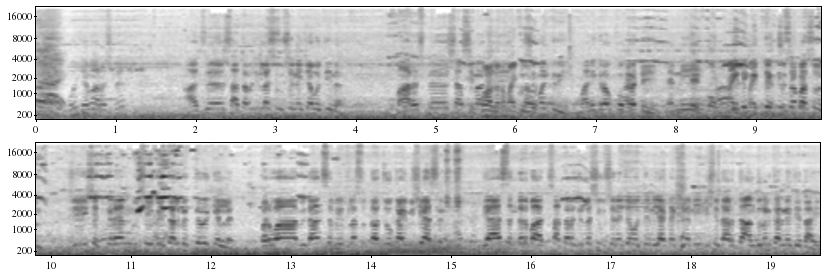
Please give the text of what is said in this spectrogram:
नाही? जय महाराष्ट्र आज सातारा जिल्हा शिवसेनेच्या वतीनं महाराष्ट्र शासनाचे कृषी मंत्री माणिकराव कोकाटे यांनी गेले कित्येक दिवसापासून जे शेतकऱ्यांविषयी बेताल वक्तव्य केलं परवा विधानसभेतला सुद्धा जो काही विषय असेल त्या संदर्भात सातारा जिल्हा शिवसेनेच्या वतीने या ठिकाणी निषेधार्थ आंदोलन करण्यात येत आहे.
